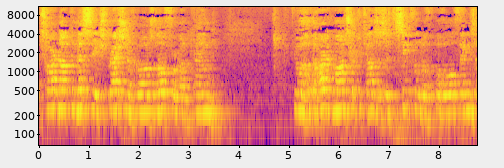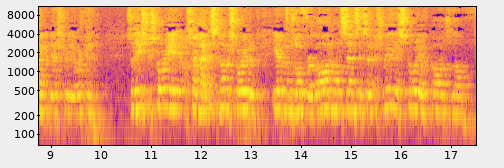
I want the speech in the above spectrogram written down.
It's hard not to miss the expression of God's love for mankind. You know, the heart of man, Scripture tells us, is deceitful of, of all things, like a desperately wicked. So the Easter story, sorry, like, this is not a story about Abraham's love for God in one sense. It's, a, it's really a story of God's love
